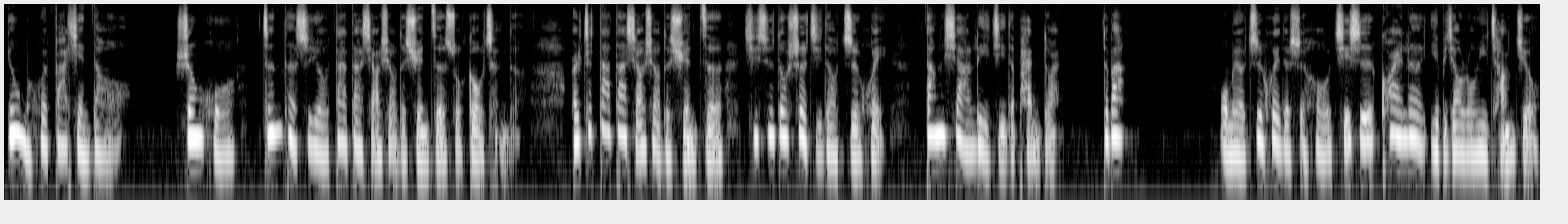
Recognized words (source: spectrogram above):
因为我们会发现到哦，生活真的是由大大小小的选择所构成的，而这大大小小的选择，其实都涉及到智慧，当下立即的判断，对吧？我们有智慧的时候，其实快乐也比较容易长久，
